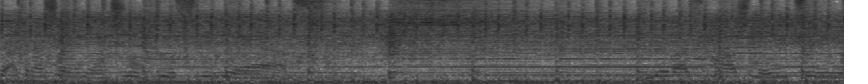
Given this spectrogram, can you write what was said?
Воображение жуткий свинец. Невозможно уйти,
